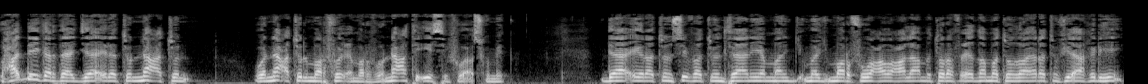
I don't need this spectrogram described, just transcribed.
waxaad dhihi kartaa jaa'ilatun nactun wa nactu lmarfuuci marfuuc nacti iyo sif waa isku mid daa'iratun sifatun thaaniya marfuuca wa calaamatu rafci damatun daahiratu fi aakhirihi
